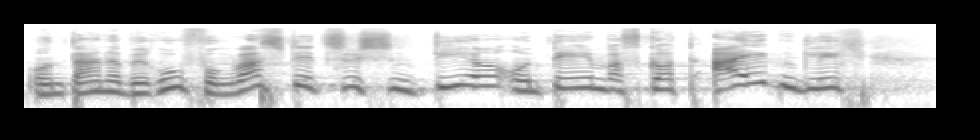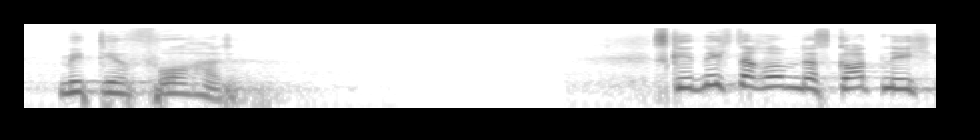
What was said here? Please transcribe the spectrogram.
und deiner Berufung? Was steht zwischen dir und dem, was Gott eigentlich mit dir vorhat? Es geht nicht darum, dass Gott nicht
